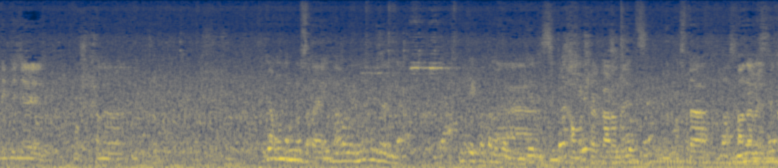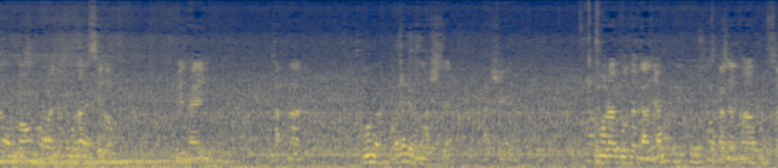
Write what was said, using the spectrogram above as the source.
দেখি যে প্রশাসনের যেমন অন্য জায়গায়, তাহলে এমনি বুঝেন না যে আপনি এই কথাটা বলবেন। যে receiver সে- সমস্যার কারণে ব্যবস্থা বাদামের ছিল। বিধায় আপনার আসছে আসে প্রোডাক্ট বলতে গাঁজা গাঁজা ধরা পড়ছে।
